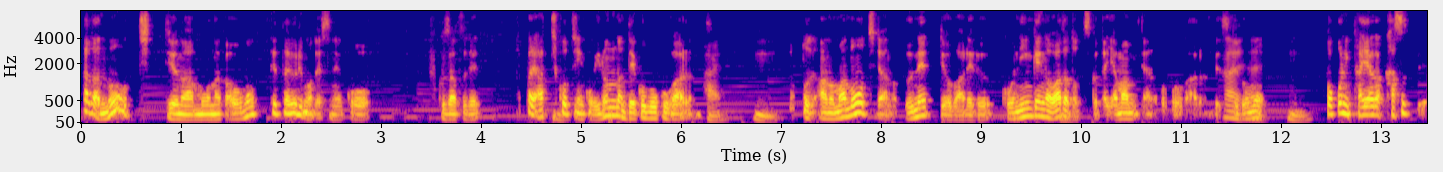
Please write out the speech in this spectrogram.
ただ、農地っていうのはもうなんか思ってたよりもですね、こう、複雑で、ぱりあっちこっちにこういろんな凸凹があるんです。はいうんちょっと、あの、まあ、農地であの、うねって呼ばれる、こう人間がわざと作った山みたいなところがあるんですけども、はいはいうんそこにタイヤがかすって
